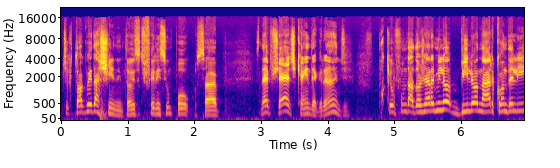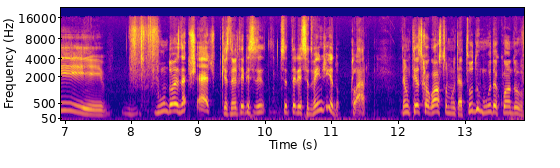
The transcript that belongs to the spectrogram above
TikTok veio da China, então isso diferencia um pouco, sabe? Snapchat, que ainda é grande, porque o fundador já era bilionário quando ele fundou o Snapchat, porque senão ele teria sido, teria sido vendido, claro. Tem um texto que eu gosto muito, é tudo muda quando o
